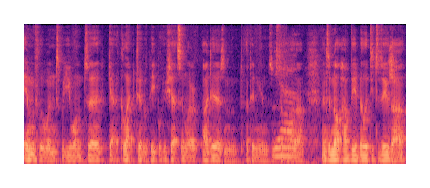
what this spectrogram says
influence, but you want to get a collective of people who share similar ideas and opinions and Yeah. stuff like that. And to not have the ability to do that,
